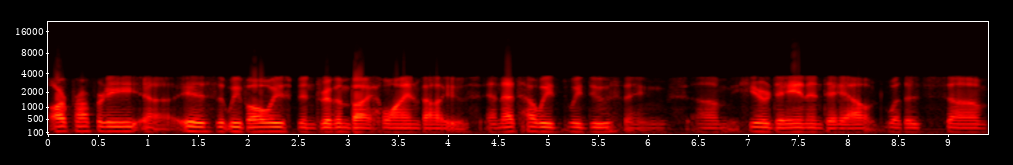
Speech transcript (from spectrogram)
our property uh, is that we've always been driven by Hawaiian values, and that's how we we do things um, here day in and day out, whether it's um,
